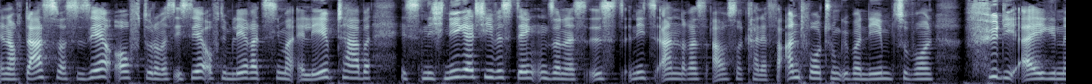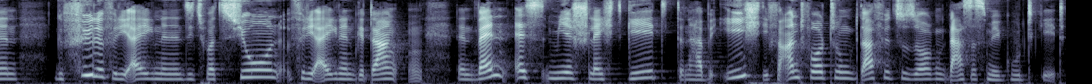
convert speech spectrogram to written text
Denn auch das, was sehr oft oder was ich sehr oft im Lehrerzimmer erlebt habe, ist nicht negatives Denken, sondern es ist nichts anderes, außer keine Verantwortung übernehmen zu wollen für die eigenen Gefühle, für die eigenen Situationen, für die eigenen Gedanken. Denn wenn es mir schlecht geht, dann habe ich die Verantwortung dafür zu sorgen, dass es mir gut geht.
